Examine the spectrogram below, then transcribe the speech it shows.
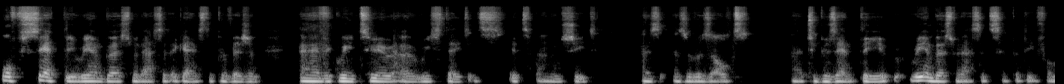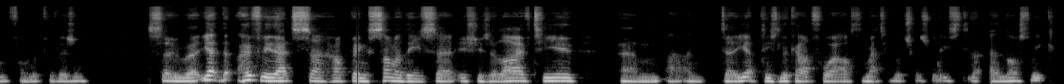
offset the reimbursement asset against the provision and agreed to uh, restate its its balance sheet as as a result uh, to present the reimbursement asset separately from from the provision. So uh, yeah, th hopefully that's uh, helping some of these uh, issues alive to you. Um, and yeah, please look out for our thematic, which was released last week.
